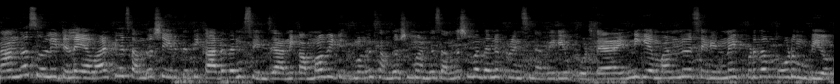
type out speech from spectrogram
நான் தான் சொல்லிட்டேன்ல என் வாழ்க்கையில் சந்தோஷம் இருக்கிறதை காட்ட தானே செஞ்சேன். அன்றைக்கி அம்மா வீட்டுக்கு போனது சந்தோஷமாக இருந்தது. சந்தோஷமாக தானே ஃப்ரெண்ட்ஸ் நான் வீடியோ போட்டேன். இன்றைக்கி என் மண்ணில் சரின்னா இப்படி தான் போட முடியும்.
